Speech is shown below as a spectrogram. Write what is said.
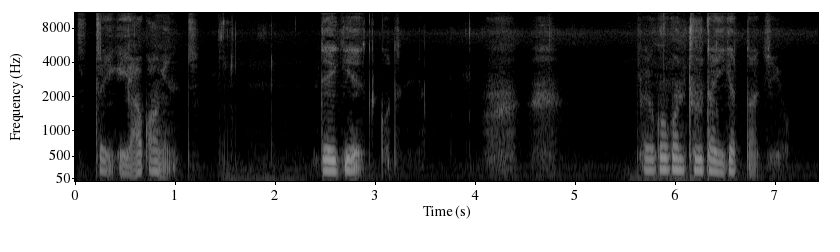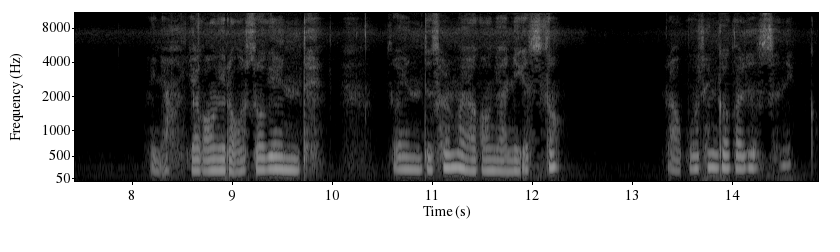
진짜 이게 야광인지 내기했거든요. 결국은 둘 다 이겼다지요. 그냥 야광이라고 써있는데 써있는데 설마 야광이 아니겠어? 라고 생각을 했으니까.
